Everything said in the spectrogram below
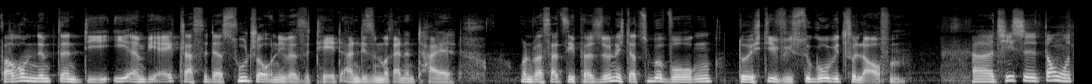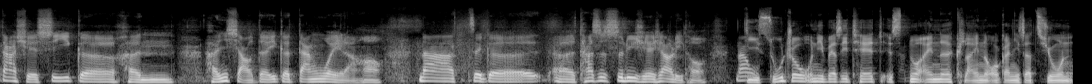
Warum nimmt denn die EMBA-Klasse der Suzhou-Universität an diesem Rennen teil? Und was hat Sie persönlich dazu bewogen, durch die Wüste Gobi zu laufen? 呃，其实东吴大学是一个很很小的一个单位了哈。那这个呃，它是私立学校里头。Die Suzhou-Universität ist nur eine kleine Organisation.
